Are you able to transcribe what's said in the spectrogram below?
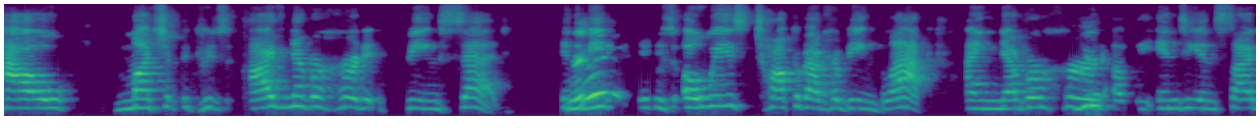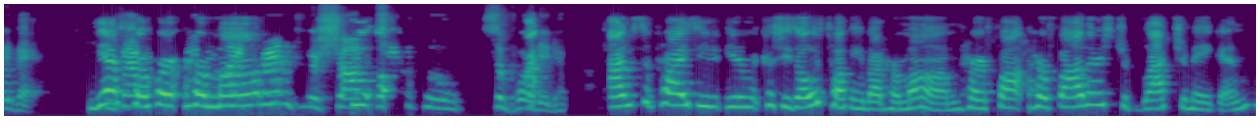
how much because I've never heard it being said. In Really? the media, it was always talk about her being black. I never heard You- of the Indian side of it. yeah In so her, her Even my mom friends were shocked too, who supported her. i'm surprised you you know because she's always talking about her mom her fa- her father's black jamaican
